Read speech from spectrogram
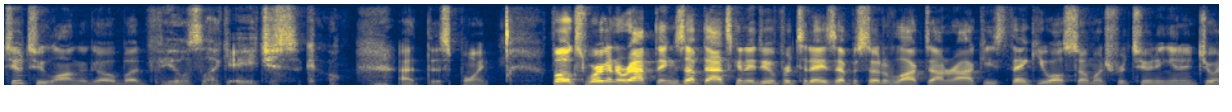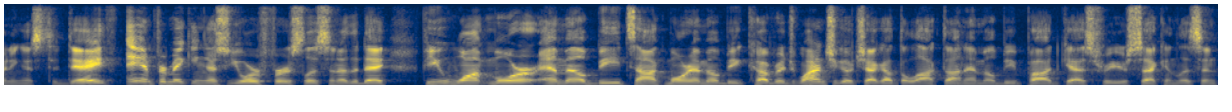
too too long ago, but feels like ages ago at this point. Folks, we're going to wrap things up. That's going to do for today's episode of Locked On Rockies. Thank you all so much for tuning in and joining us today, and for making us your first listen of the day. If you want more MLB talk, more MLB coverage, why don't you go check out the Locked On MLB podcast for your second listen?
